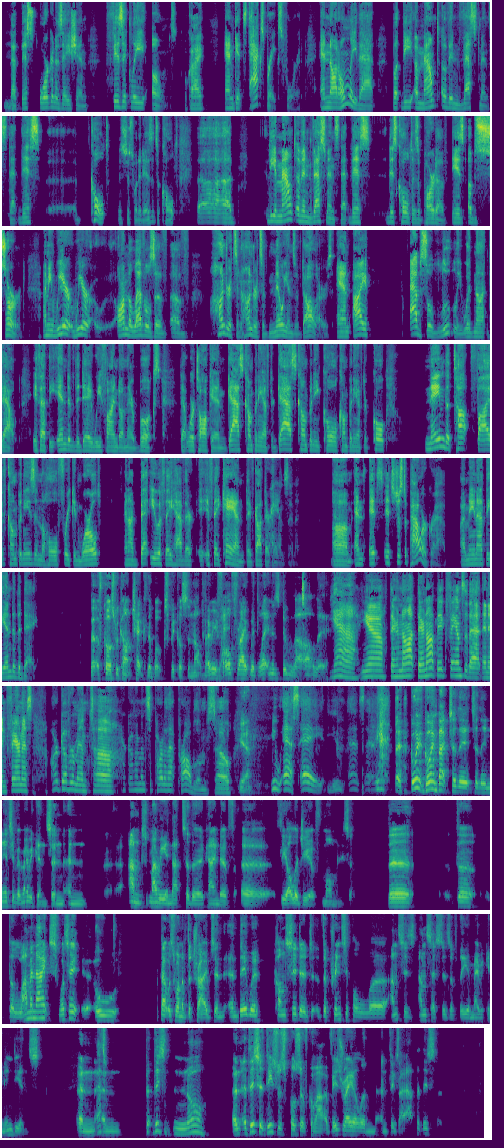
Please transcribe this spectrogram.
mm. that this organization physically owns. Okay. And gets tax breaks for it. And not only that, but the amount of investments that this cult, it's just what it is, it's a cult. Uh, the amount of investments that this this cult is a part of is absurd. I mean, we are we are on the levels of of hundreds and hundreds of millions of dollars, and I absolutely would not doubt if at the end of the day we find on their books that we're talking gas company after gas company, coal company after coal. Name the top five companies in the whole freaking world and I bet you if they have their if they can, they've got their hands in it. Um, and it's it's just a power grab. I mean, at the end of the day. But of course, we can't check the books because they're not very forthright with letting us do that, are they? Yeah, yeah, they're not. They're not big fans of that. And in fairness, our government, uh, our government's a part of that problem. So yeah, USA, USA. going going back to the to the Native Americans and and and marrying that to the kind of uh, theology of Mormonism. The the the Lamanites was it? Oh, that was one of the tribes, and and they were considered the principal uh, ancestors of the American Indians, and That's... and but there's no. And this these were supposed to have come out of Israel and, and things like that, but there's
